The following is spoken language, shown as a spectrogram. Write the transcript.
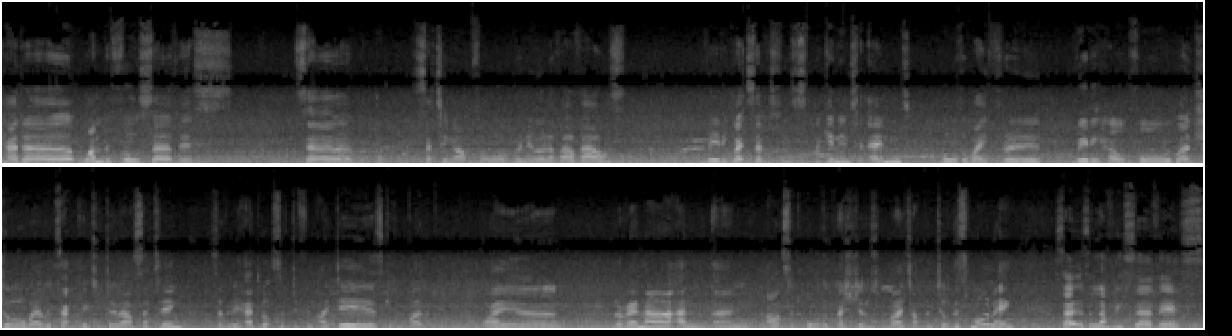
had a wonderful service so, setting up for renewal of our vows. Really great service from beginning to end, all the way through. Really helpful. We weren't sure where exactly to do our setting, so we had lots of different ideas given by, by uh, Lorena and, and answered all the questions right up until this morning. So it was a lovely service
